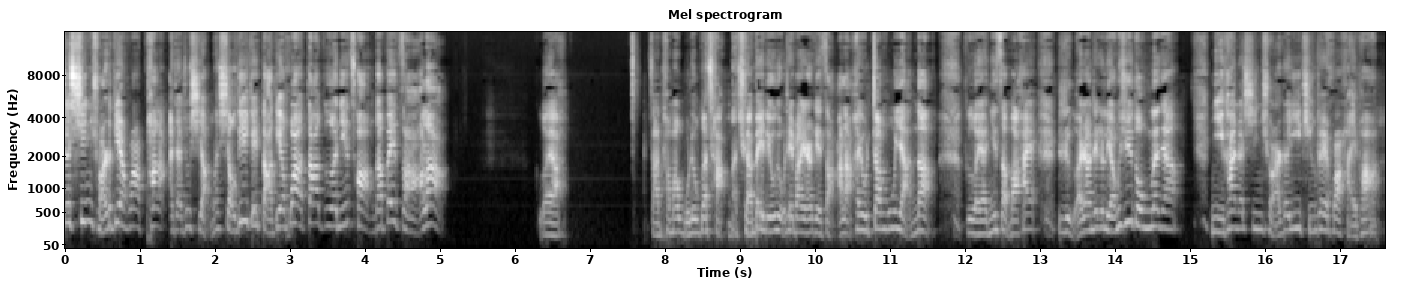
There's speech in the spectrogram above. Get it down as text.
这新泉的电话啪啦一下就响了，小弟给打电话，大哥，你厂子被砸了。哥呀，咱他妈五六个厂子全被刘勇这帮人给砸了，还有张红岩呢。哥呀，你怎么还惹上这个梁旭东了呢？你看这新泉这一听这话害怕了，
